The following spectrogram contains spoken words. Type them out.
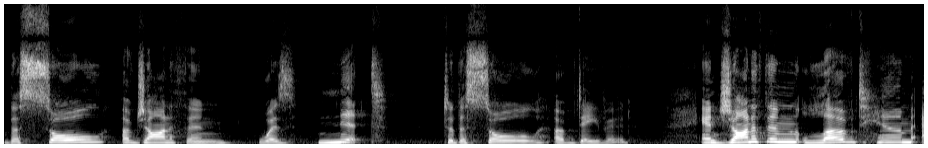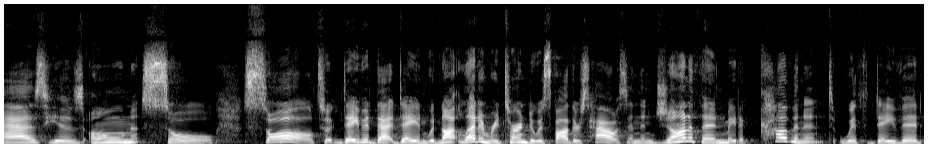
the soul of Jonathan was knit to the soul of David. And Jonathan loved him as his own soul. Saul took David that day and would not let him return to his father's house. And then Jonathan made a covenant with David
